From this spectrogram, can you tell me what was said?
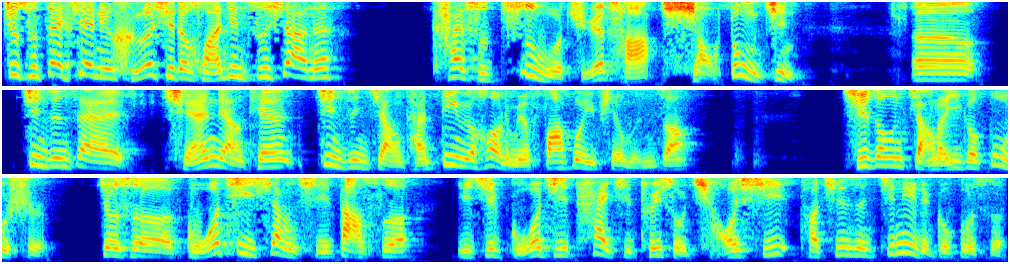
就是在建立和谐的环境之下呢，开始自我觉察小动静。呃，竞争在前两天竞争讲坛订阅号里面发过一篇文章，其中讲了一个故事，就是国际象棋大师以及国际太极推手乔西他亲身经历的一个故事，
